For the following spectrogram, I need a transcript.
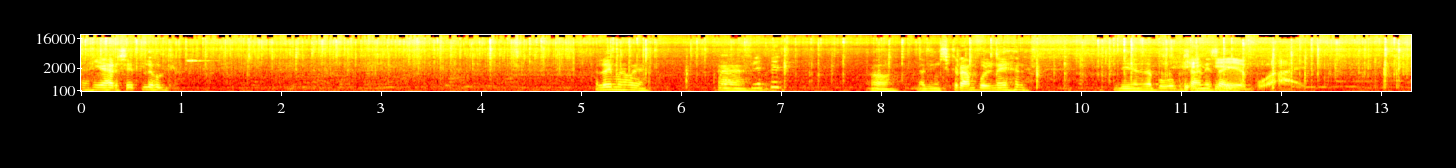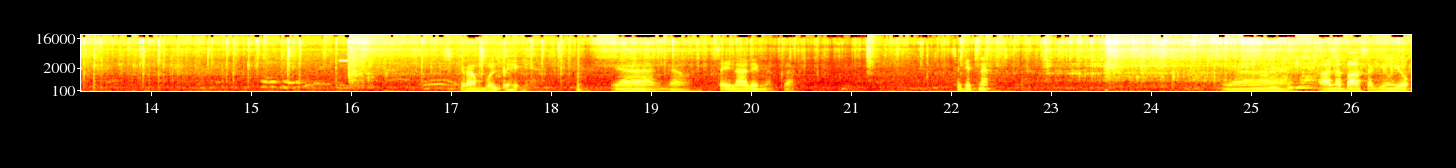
Nangyari sa itlog. Aloy mo na kuya. Ah. Flip it. Oo, naging scramble na yan. Hindi na nabuo pa sunny side. Scrambled egg. Yan, yan. Sa ilalim ng crack. Sa gitna. Yan. Ah, nabasag yung yolk.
